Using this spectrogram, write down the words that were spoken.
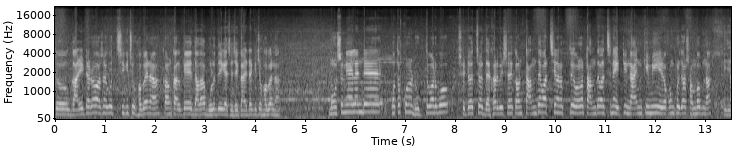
তো গাড়িটারও আশা করছি কিছু হবে না, কারণ কালকে দাদা বলে দিয়ে গেছে যে গাড়িটার কিছু হবে না। মৌসুমী আইল্যান্ডে কতক্ষণ ঢুকতে পারব সেটা হচ্ছে দেখার বিষয়, কারণ টানতে পারছি না সত্যি বড় টানতে পারছি না। এইটটি নাইন কিমি এরকম করে যাওয়া সম্ভব না। এই যে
